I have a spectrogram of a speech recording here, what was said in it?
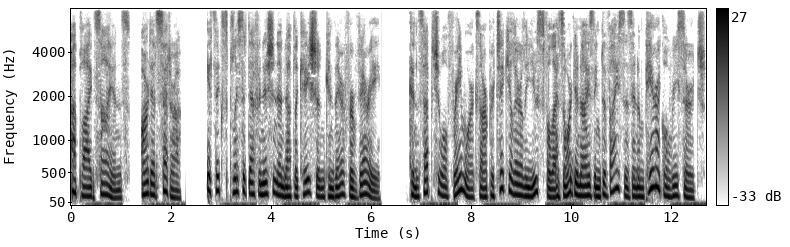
applied science, art etc. Its explicit definition and application can therefore vary. Conceptual frameworks are particularly useful as organizing devices in empirical research.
